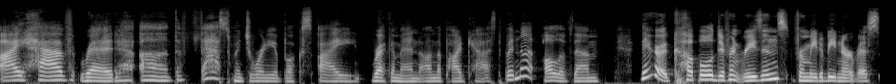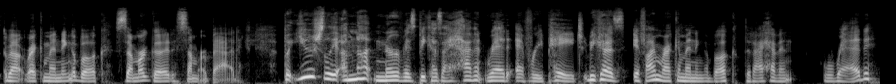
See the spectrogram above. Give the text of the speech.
I have read uh, the vast majority of books I recommend on the podcast, but not all of them. There are a couple different reasons for me to be nervous about recommending a book. Some are good, some are bad. But usually I'm not nervous because I haven't read every page. Because if I'm recommending a book that I haven't read,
